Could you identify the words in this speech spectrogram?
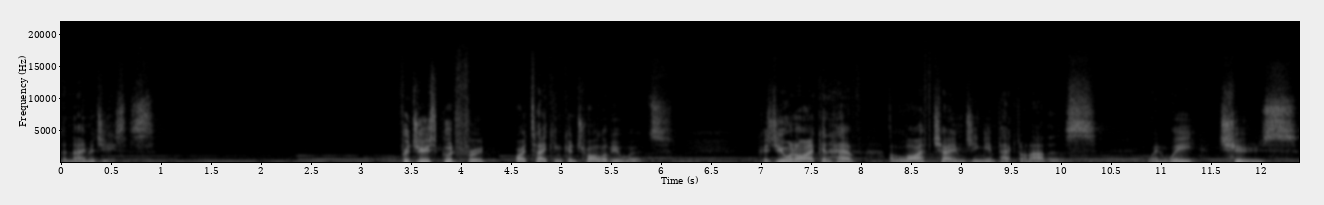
The name of Jesus. Produce good fruit by taking control of your words. Because you and I can have a life changing impact on others when we choose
